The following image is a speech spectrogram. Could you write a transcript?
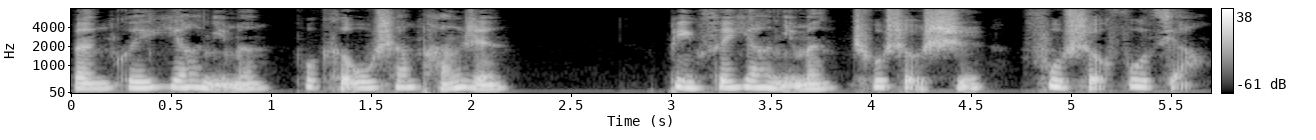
本规要你们不可误伤旁人，并非要你们出手时缚手缚脚。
